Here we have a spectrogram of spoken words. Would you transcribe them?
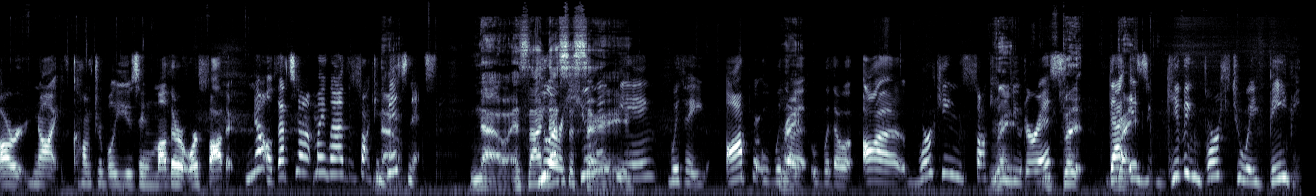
are not comfortable using mother or father. No, that's not my motherfucking No. business. no, it's not you are a human being with a oper- with Right. a with a uh, working fucking Right. uterus But that is right. giving birth to a baby.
